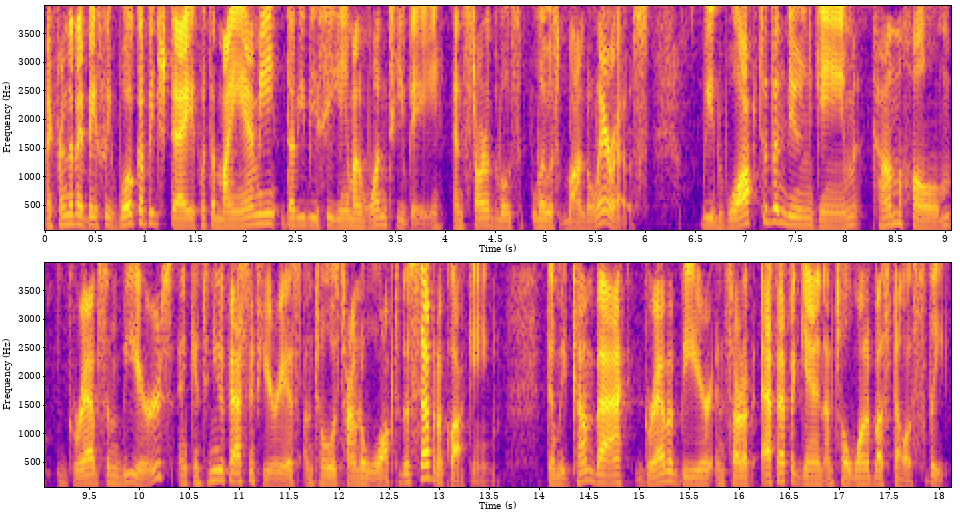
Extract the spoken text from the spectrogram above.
My friend and I basically woke up each day, put the Miami WBC game on one TV, and started the Los, Los Bandoleros. We'd walk to the noon game, come home, grab some beers, and continue Fast and Furious until it was time to walk to the 7 o'clock game. Then we'd come back, grab a beer, and start up FF again until one of us fell asleep.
